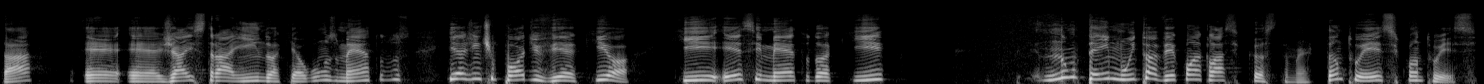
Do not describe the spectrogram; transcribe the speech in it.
tá? É, é, já extraindo aqui alguns métodos, e a gente pode ver aqui ó, que esse método aqui não tem muito a ver com a classe Customer, tanto esse quanto esse.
